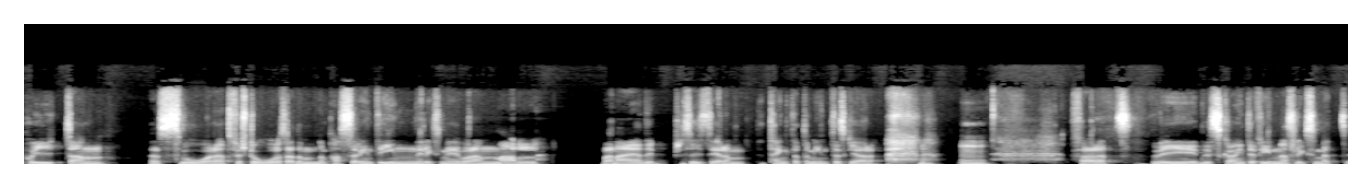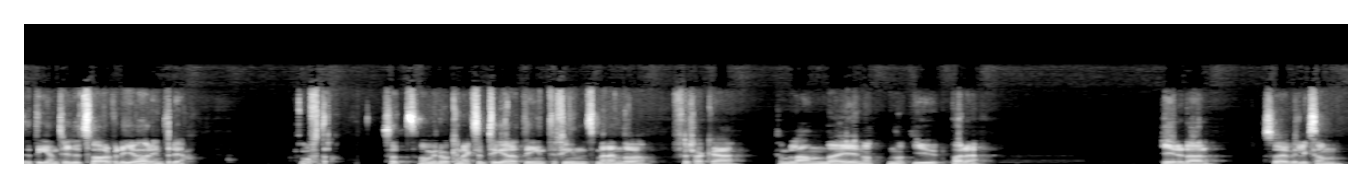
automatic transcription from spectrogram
på ytan svåra att förstå. Så här, de, de passar inte in i, liksom, i våran mall. Bara, nej, det är precis det de tänkt att de inte ska göra. Mm. för att vi, det ska inte finnas liksom ett, ett entydigt svar, för det gör inte det. Ofta. Så om vi då kan acceptera att det inte finns men ändå försöka liksom landa i något, något djupare i det där så är vi liksom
